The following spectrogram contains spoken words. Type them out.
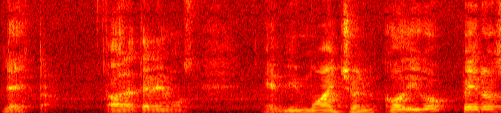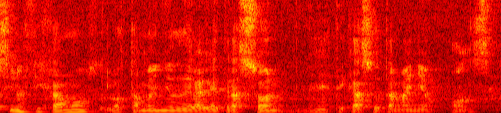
Ya está. Ahora tenemos el mismo ancho en el código, pero si nos fijamos los tamaños de las letras son, en este caso, tamaño 11.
